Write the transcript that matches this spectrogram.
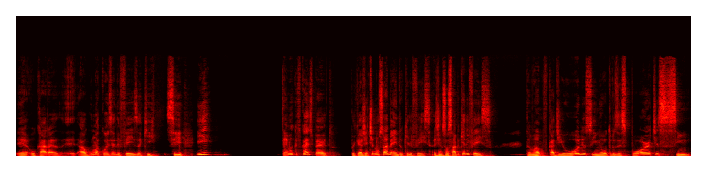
é, o cara, é, alguma coisa ele fez aqui. Se E temos que ficar esperto, porque a gente não sabe ainda o que ele fez. A gente só sabe o que ele fez. Então vamos ficar de olho se em outros esportes, sim,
